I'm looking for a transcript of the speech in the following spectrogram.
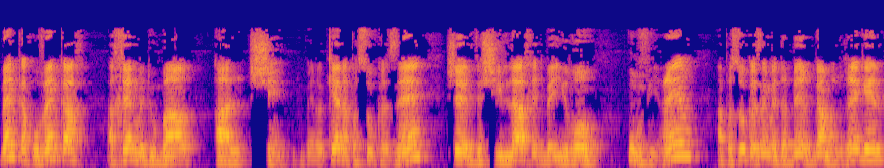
בין כך ובין כך, אכן מדובר על שן. ועל כן הפסוק הזה של ושילח את בעירו וביער, הפסוק הזה מדבר גם על רגל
